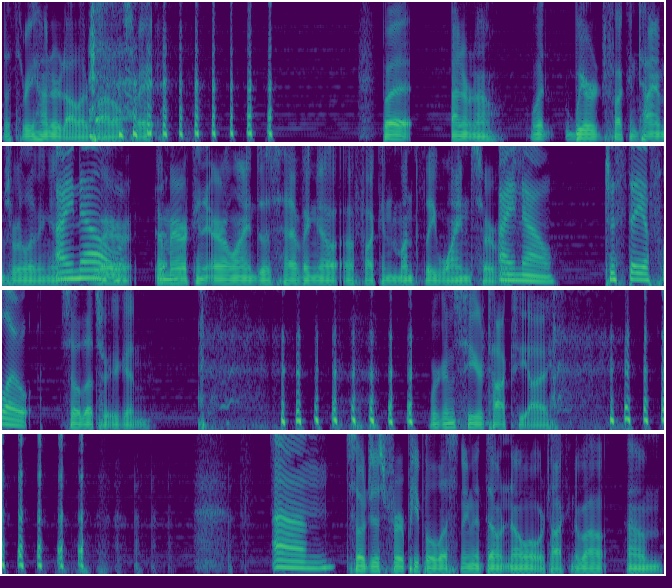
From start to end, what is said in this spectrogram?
the three hundred dollar bottles, right? but I don't know what weird fucking times we're living in. I know. Where American Airlines is having a, a fucking monthly wine service. I know. To stay afloat. So that's what you're getting. we're gonna see your toxie eye. Um. So just for people listening that don't know what we're talking about, um,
